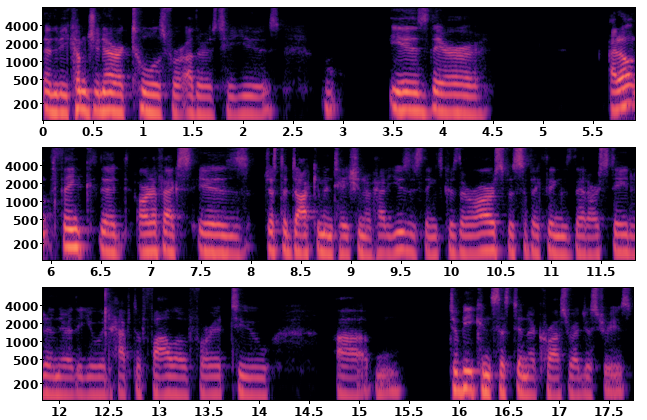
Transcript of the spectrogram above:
and they become generic tools for others to use. Is there? I don't think that artifacts is just a documentation of how to use these things because there are specific things that are stated in there that you would have to follow for it to um, to be consistent across registries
